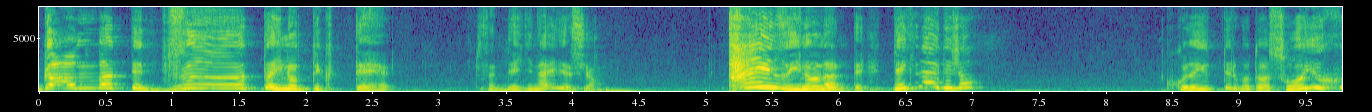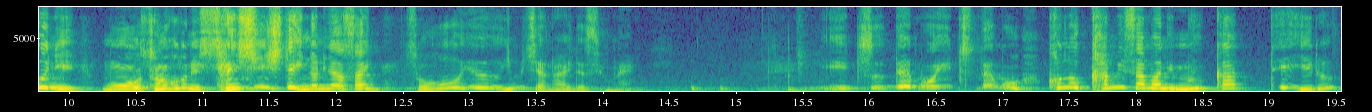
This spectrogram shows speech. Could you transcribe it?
頑張ってずっと祈ってくってできないですよ。絶えず祈るなんてできないでしょここで言ってることはそういうふうにもうそのことに先進して祈りなさいそういう意味じゃないですよね。いつでもいつでもこの神様に向かっている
